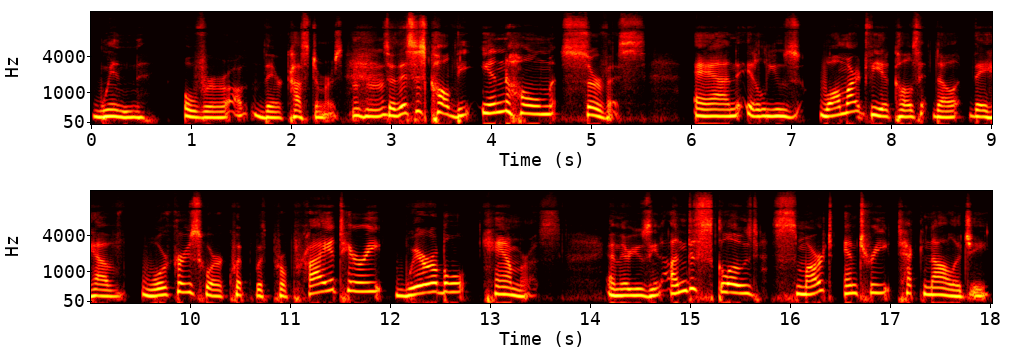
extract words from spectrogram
win over uh, their customers. So this is called the in-home service, and it'll use Walmart vehicles. They'll they have workers who are equipped with proprietary wearable cameras. And they're using undisclosed smart entry technology.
